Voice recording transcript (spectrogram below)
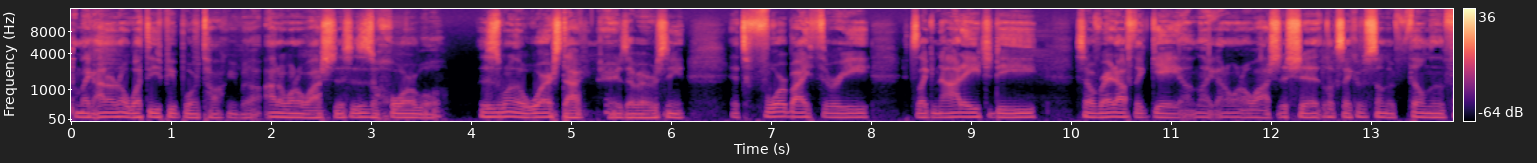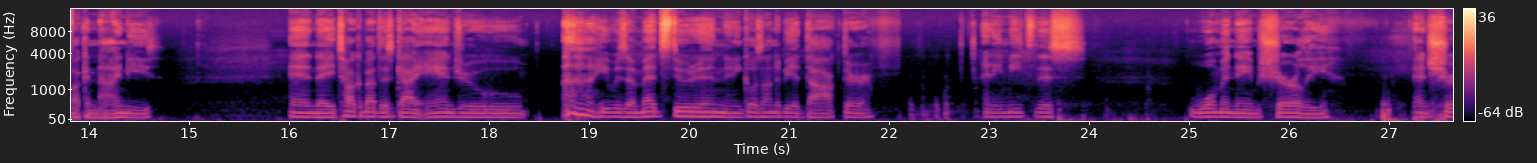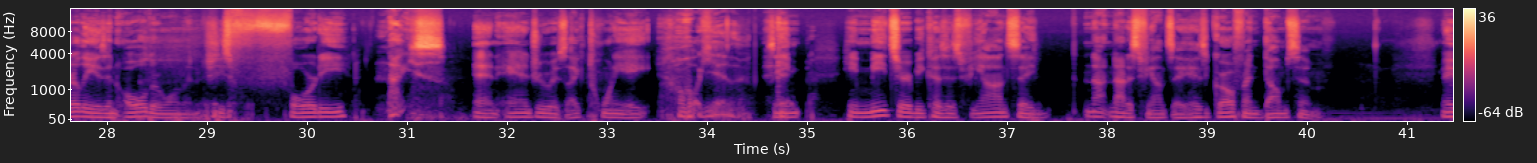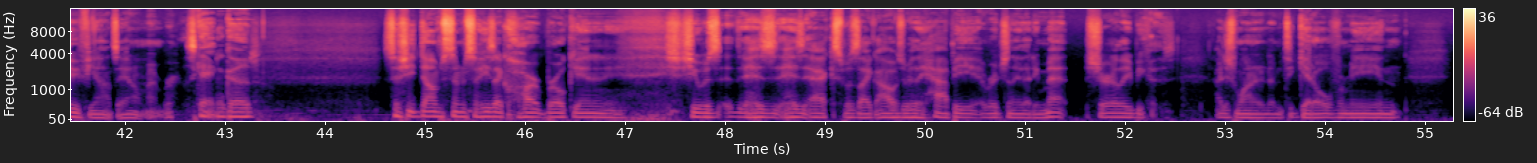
I'm like, I don't know what these people are talking about. I don't want to watch this. This is horrible. This is one of the worst documentaries I've ever seen. It's four by three. It's like not HD. So right off the gate, I'm like, I don't want to watch this shit. It looks like it was something filmed in the fucking 90s. And they talk about this guy Andrew who he was a med student and he goes on to be a doctor. And he meets this woman named Shirley and Shirley is an older woman. She's 40 nice. and Andrew is like 28. Oh yeah. And he, he meets her because his fiance not not his fiance, his girlfriend dumps him. Maybe fiance, I don't remember. It's getting good. So she dumps him, so he's like heartbroken and she was his his ex was like I was really happy originally that he met Shirley because I just wanted him to get over me and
